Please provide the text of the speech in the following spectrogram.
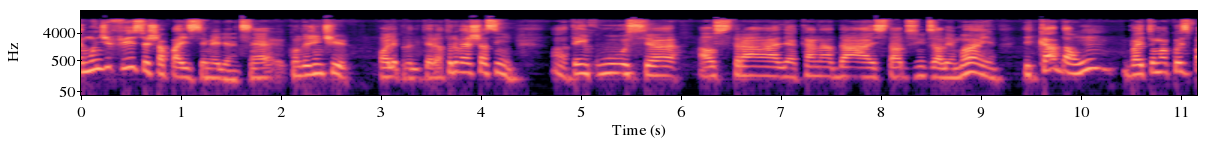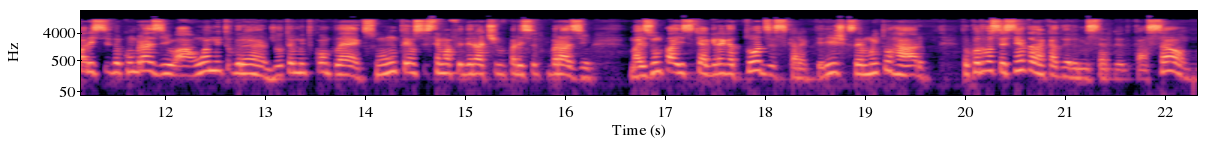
é muito difícil achar países semelhantes. Né? Quando a gente olha para a literatura, vai achar assim: ah, tem Rússia, Austrália, Canadá, Estados Unidos, Alemanha, e cada um vai ter uma coisa parecida com o Brasil. Ah, um é muito grande, outro é muito complexo, um tem um sistema federativo parecido com o Brasil. Mas um país que agrega todas essas características é muito raro. Então, quando você senta na cadeira do Ministério da Educação,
